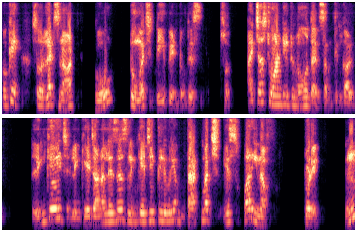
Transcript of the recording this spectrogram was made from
Okay, so let's not go too much deep into this. So I just want you to know there is something called linkage, linkage analysis, linkage equilibrium. That much is for enough today. Hmm?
